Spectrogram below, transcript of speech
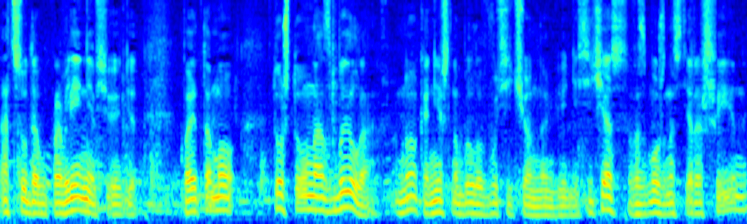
Отсюда управление все идет. Поэтому то, что у нас было, оно, конечно, было в усеченном виде. Сейчас возможности расширены.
